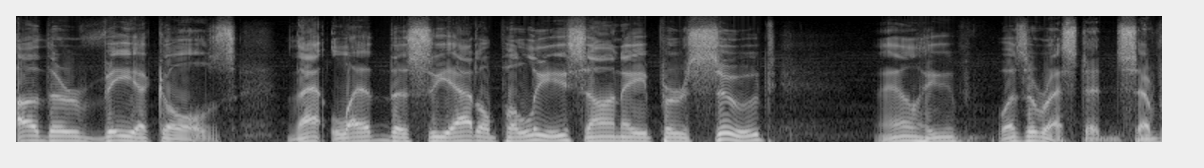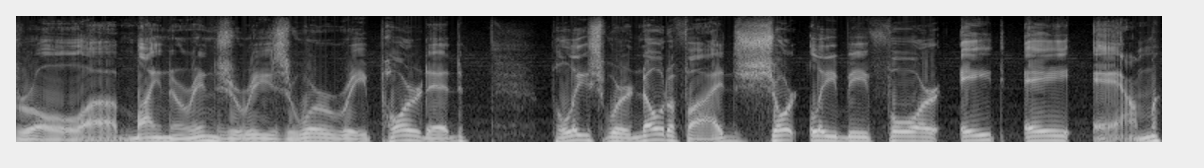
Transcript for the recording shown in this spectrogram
other vehicles. That led the Seattle police on a pursuit. Well, he was arrested. Several uh, minor injuries were reported. Police were notified shortly before 8 a.m.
